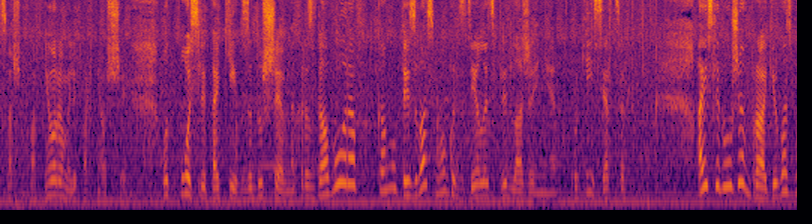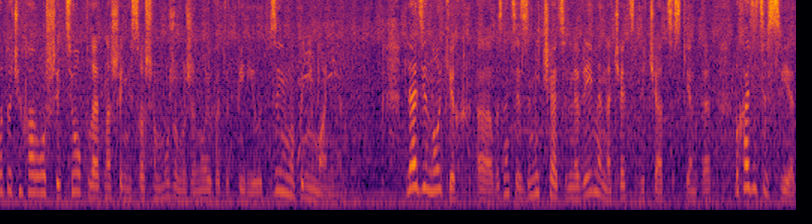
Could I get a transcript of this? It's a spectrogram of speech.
с вашим партнером или партнершей. Вот после таких задушевных разговоров кому-то из вас могут сделать предложение руки и сердца. А если вы уже в браке, у вас будет очень хорошие, теплые отношения с вашим мужем и женой в этот период, взаимопонимание. Для одиноких, э, вы знаете, замечательное время начать встречаться с кем-то. Выходите в свет,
